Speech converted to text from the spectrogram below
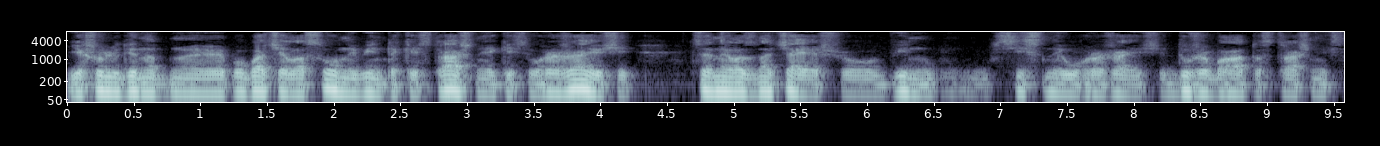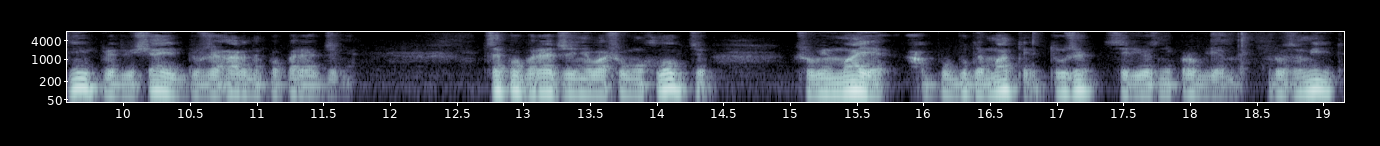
Якщо людина е, побачила сон, і він такий страшний, якийсь угрожаючий, це не означає, що він всі сни угрожаючі. Дуже багато страшних снів предвіщають дуже гарне попередження. Це попередження вашому хлопцю, що він має або буде мати дуже серйозні проблеми. Розумієте?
